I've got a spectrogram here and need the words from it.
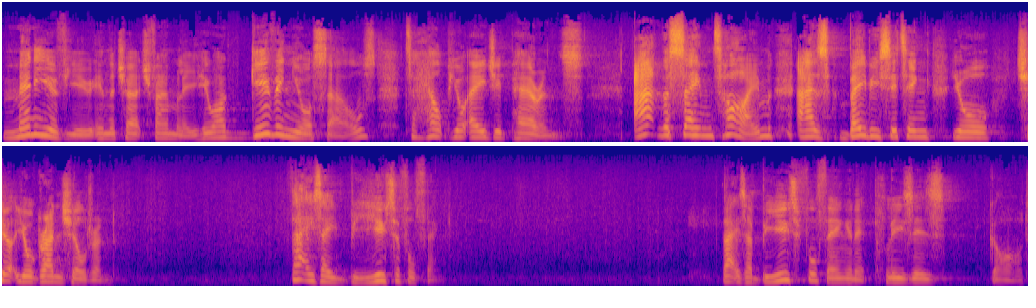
many of you in the church family who are giving yourselves to help your aged parents at the same time as babysitting your, your grandchildren. That is a beautiful thing. That is a beautiful thing and it pleases God.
